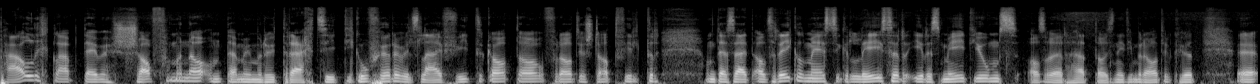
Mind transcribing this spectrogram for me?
Paul. Ich glaube, den schaffen wir noch und dann müssen wir heute rechtzeitig aufhören, weil es live weitergeht da auf Radio Stadtfilter. Und er sagt, als regelmäßiger Leser Ihres Mediums, also er hat uns nicht im Radio gehört, äh,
